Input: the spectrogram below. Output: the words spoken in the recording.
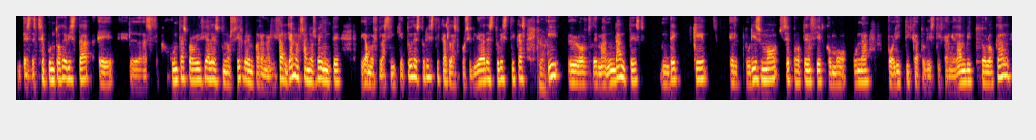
Desde ese punto de vista, eh, las juntas provinciales nos sirven para analizar ya en los años 20, digamos, las inquietudes turísticas, las posibilidades turísticas y los demandantes de que el turismo se potencie como una política turística en el ámbito local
